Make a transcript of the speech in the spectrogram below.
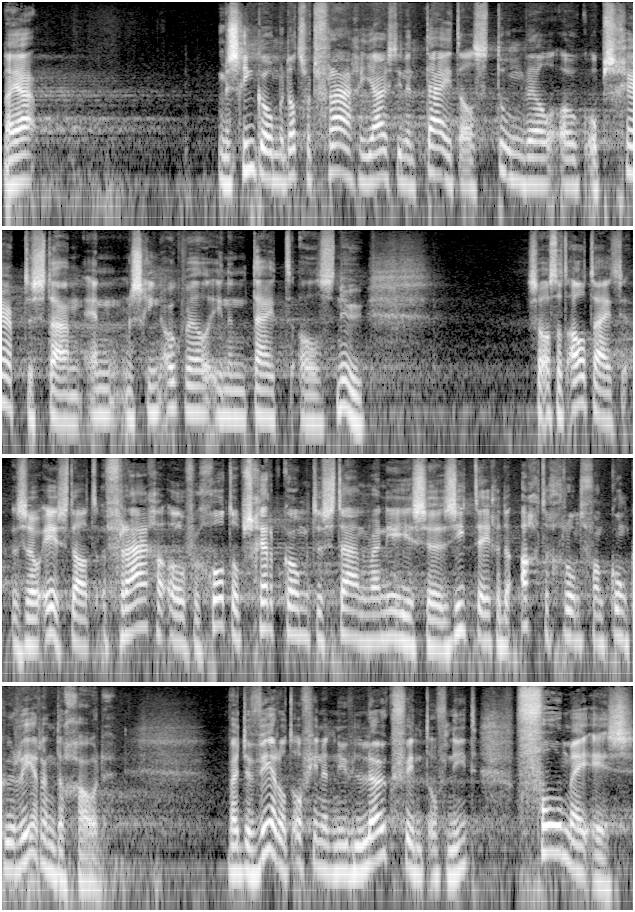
Nou ja, misschien komen dat soort vragen juist in een tijd als toen wel ook op scherp te staan. En misschien ook wel in een tijd als nu. Zoals dat altijd zo is, dat vragen over God op scherp komen te staan wanneer je ze ziet tegen de achtergrond van concurrerende goden. Waar de wereld, of je het nu leuk vindt of niet, vol mee is.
